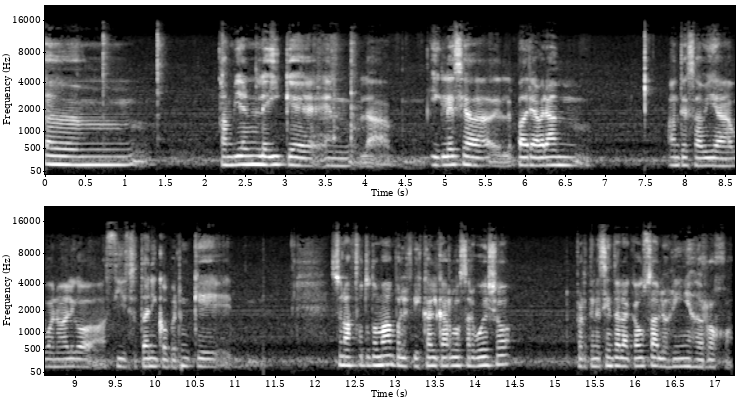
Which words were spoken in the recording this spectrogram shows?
Em, también leí que en la iglesia del padre Abraham antes había, bueno, algo así satánico, pero que es una foto tomada por el fiscal Carlos Argüello, perteneciente a la causa Los Niños de Rojo.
